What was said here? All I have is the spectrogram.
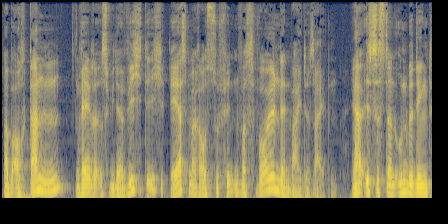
Aber auch dann wäre es wieder wichtig, erstmal rauszufinden, was wollen denn beide Seiten? Ja, ist es dann unbedingt,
